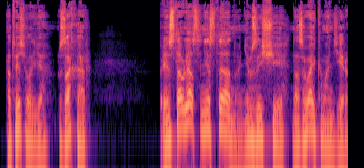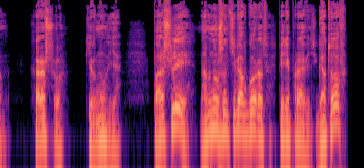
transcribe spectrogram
— ответил я. «Захар». «Представляться не стану, не взыщи. Называй командиром». «Хорошо», — кивнул я. «Пошли, нам нужно тебя в город переправить. Готов?»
